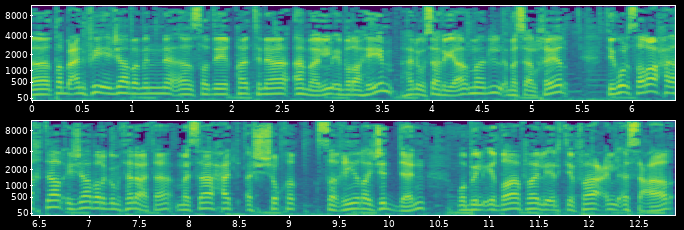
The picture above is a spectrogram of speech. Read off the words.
آه طبعا في إجابة من صديقتنا أمل إبراهيم. هلا وسهلا يا أمل مساء الخير. تقول صراحة أختار إجابة رقم ثلاثة مساحة الشقق صغيرة جدا وبالإضافة لارتفاع الأسعار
